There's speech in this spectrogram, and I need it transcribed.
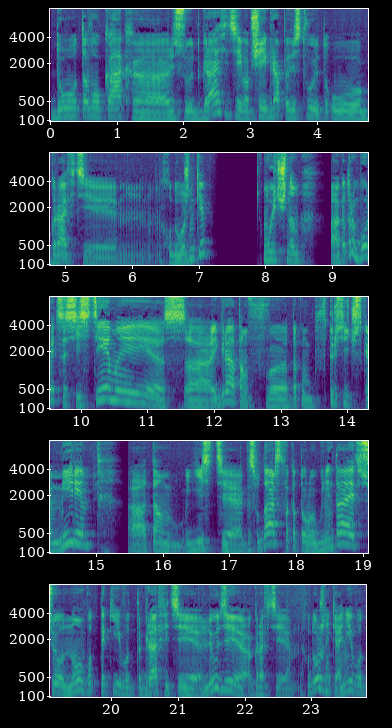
до того, как э, рисуют граффити. Вообще игра повествует о граффити художнике уличном, э, который борется с системой. С, э, игра там в таком футуристическом мире. Э, там есть государство, которое угнетает все, но вот такие вот граффити люди, граффити художники, они вот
